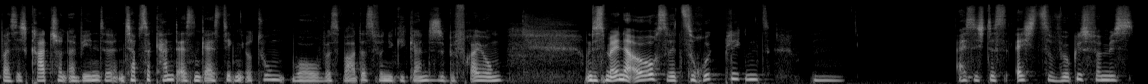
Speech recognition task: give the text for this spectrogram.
was ich gerade schon erwähnte. Ich habe es erkannt als einen geistigen Irrtum. Wow, was war das für eine gigantische Befreiung? Und ich meine auch, so jetzt zurückblickend, hm, als ich das echt so wirklich für mich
